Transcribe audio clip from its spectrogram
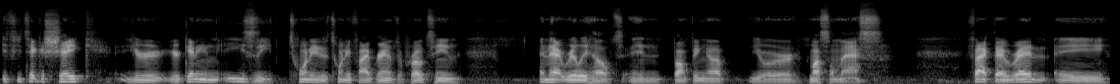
if you take a shake, you're you're getting easily 20 to 25 grams of protein, and that really helps in bumping up your muscle mass. In fact, I read a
